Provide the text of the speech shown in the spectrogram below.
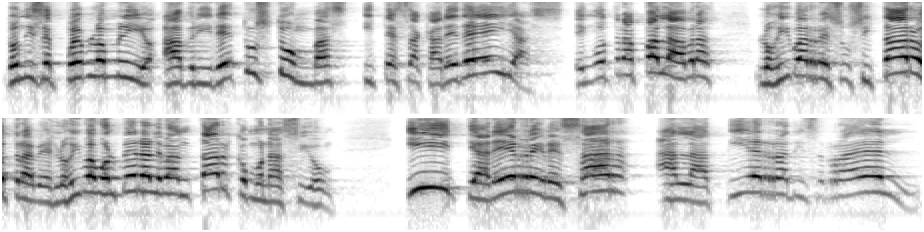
donde dice, pueblo mío, abriré tus tumbas y te sacaré de ellas. En otras palabras, los iba a resucitar otra vez, los iba a volver a levantar como nación. Y te haré regresar a la tierra de Israel.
